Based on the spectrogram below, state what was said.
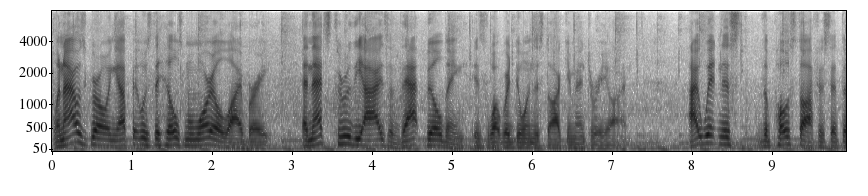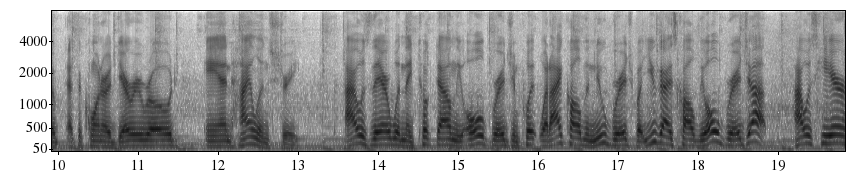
When I was growing up, it was the Hills Memorial Library. And that's through the eyes of that building is what we're doing this documentary on. I witnessed the post office at the, at the corner of Derry Road and Highland Street. I was there when they took down the old bridge and put what I call the new bridge, but you guys called the old bridge up. I was here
